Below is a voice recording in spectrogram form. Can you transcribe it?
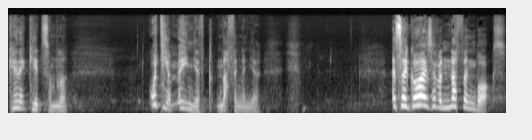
can it get some. What do you mean you've got nothing in you? And so guys have a nothing box.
